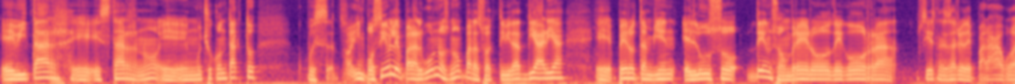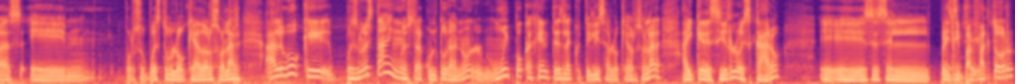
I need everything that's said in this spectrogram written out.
evitar eh, estar ¿no? Eh, en mucho contacto pues imposible para algunos, ¿no? Para su actividad diaria, eh, pero también el uso de un sombrero, de gorra, si es necesario de paraguas, por supuesto bloqueador solar, algo que pues no está en nuestra cultura, ¿no? Muy poca gente es la que utiliza bloqueador solar, hay que decirlo, es caro, eh, ese es el principal factor,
